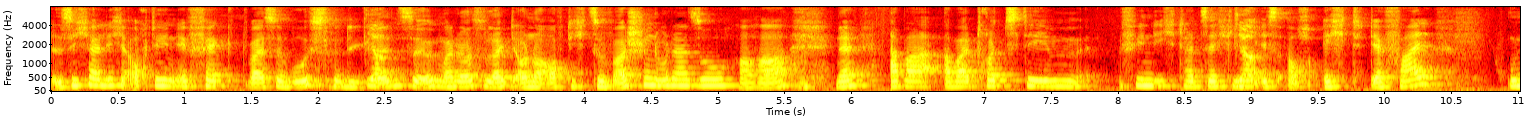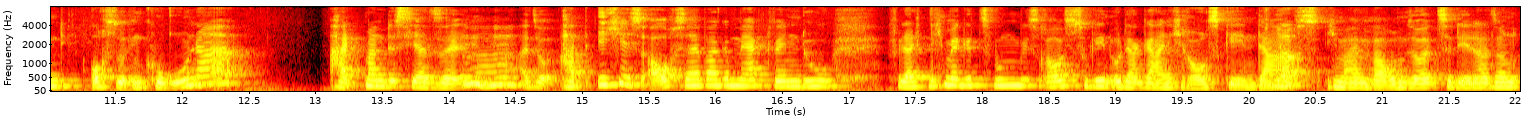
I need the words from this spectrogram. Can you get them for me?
sicherlich auch den Effekt, weißt du, wo ist so die Ja. Grenze? Irgendwann hörst du vielleicht auch noch auf dich zu waschen oder so, haha. Ne? Aber, aber trotzdem finde ich tatsächlich, Ja. ist auch echt der Fall. Und auch so in Corona hat man das ja selber, Mhm. also habe ich es auch selber gemerkt, wenn du vielleicht nicht mehr gezwungen bist, rauszugehen oder gar nicht rausgehen darfst. Ich meine, warum sollst du dir da so ein,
